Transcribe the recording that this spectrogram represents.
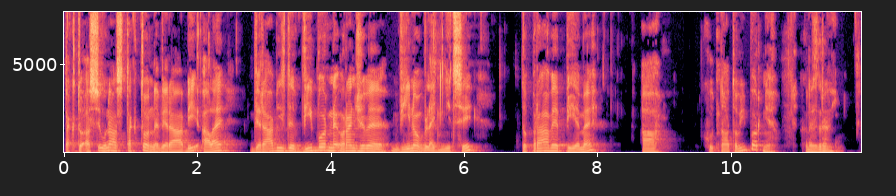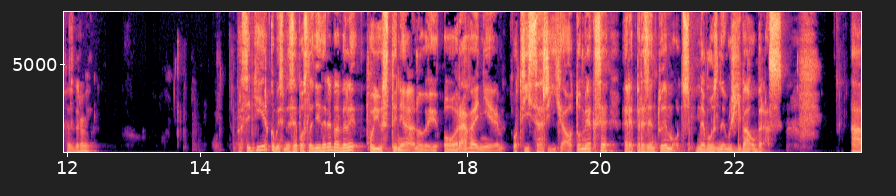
Tak to asi u nás takto nevyrábí, ale vyrábí zde výborné oranžové víno v lednici. To právě pijeme a chutná to výborně. Na zdraví. Na zdraví. Prosím tě, Jirko, my jsme se posledně tedy bavili o Justiniánovi, o Raveně, o císařích a o tom, jak se reprezentuje moc nebo zneužívá obraz. A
